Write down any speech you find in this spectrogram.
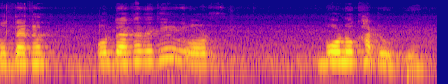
ওর দেখা ওর দেখা দেখি ওর বোনও খাটে উঠবে।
